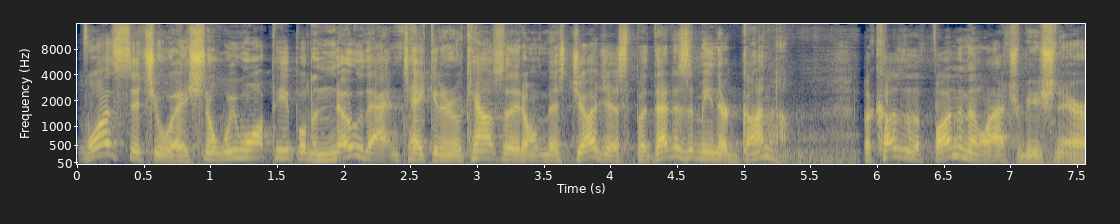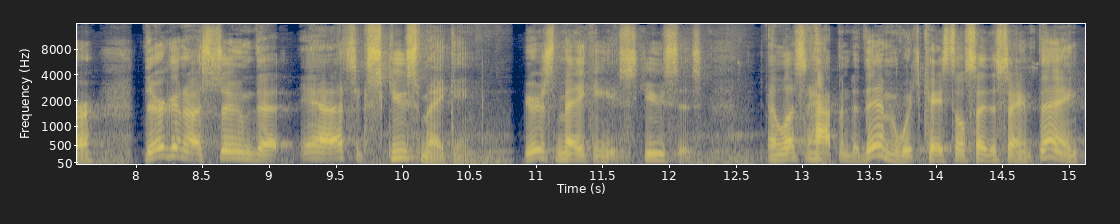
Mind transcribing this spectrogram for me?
was situational, we want people to know that and take it into account so they don't misjudge us, but that doesn't mean they're gonna. Because of the fundamental attribution error, they're gonna assume that, yeah, that's excuse making. You're just making excuses. Unless it happened to them, in which case they'll say the same thing.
